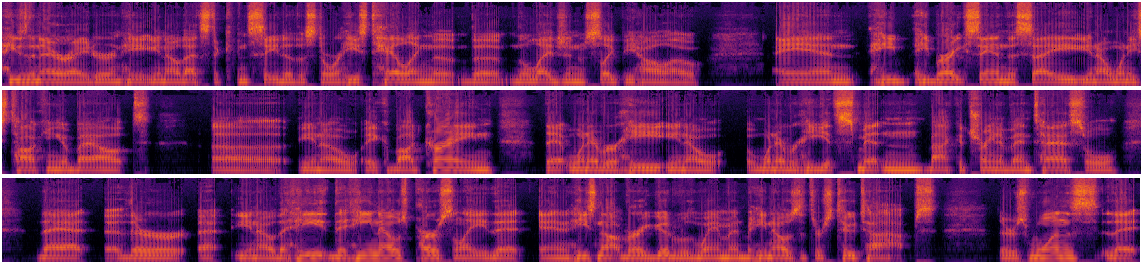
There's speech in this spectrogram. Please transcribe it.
he's the narrator and he you know that's the conceit of the story he's telling the the the legend of sleepy hollow and he he breaks in to say, you know, when he's talking about uh, you know, Ichabod Crane, that whenever he, you know, whenever he gets smitten by Katrina Van Tassel, that they're, uh, you know, that he that he knows personally that, and he's not very good with women, but he knows that there's two types. There's ones that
